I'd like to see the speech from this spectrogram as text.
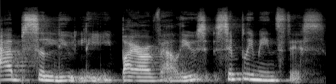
absolutely by our values simply means this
